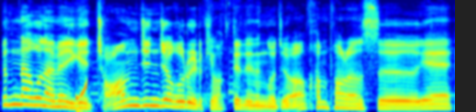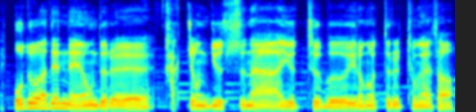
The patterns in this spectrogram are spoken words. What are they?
끝나고 나면 이게 점진적으로 이렇게 확대되는 거죠. 컨퍼런스의 보도화된 내용들을 각종 뉴스나 유튜브 이런 것들을 통해서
